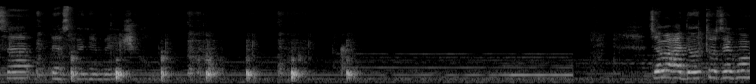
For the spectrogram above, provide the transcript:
ئاسا دەست بگەم بەریش خۆ جەماعەوە تۆزێ بۆم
